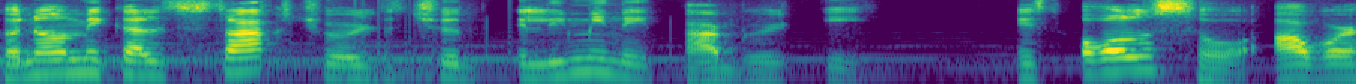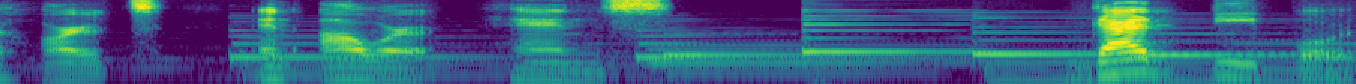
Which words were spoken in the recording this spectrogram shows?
economical structure that should eliminate poverty is also our hearts and our hands. God people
